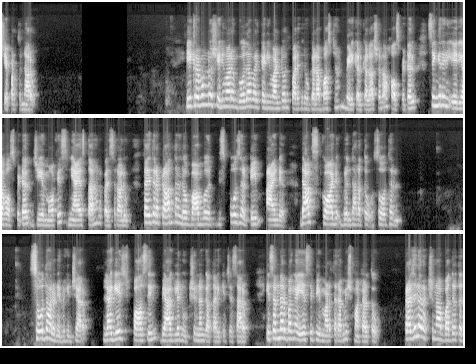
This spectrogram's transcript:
చేపడుతున్నారు. ఈ క్రమంలో శనివారం గోదావరి కని వన్ పరిధిలో గల బస్టాండ్ మెడికల్ కళాశాల హాస్పిటల్ సింగరేణి ఏరియా హాస్పిటల్ జిఎం ఆఫీస్ న్యాయస్థానాల పరిసరాలు తదితర ప్రాంతాల్లో బాంబు డిస్పోజల్ టీం అండ్ డాగ్ స్క్వాడ్ బృందాలతో సోదరు సోదాలు నిర్వహించారు. లగేజ్ పార్సిల్ బ్యాగ్లను క్షుణ్ణంగా తనిఖీ చేశారు. ఈ సందర్భంగా ఏసీపీ మడత రమేష్ మాట్లాడుతూ ప్రజల రక్షణ భద్రత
